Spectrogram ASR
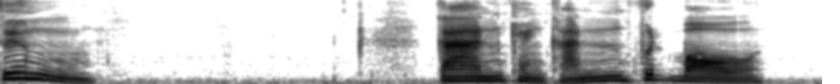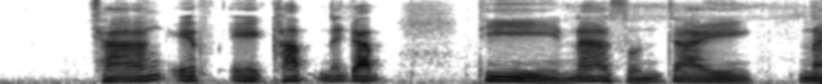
ซึ่ง การแข่งขันฟุตบอลช้าง FA ครับนะครับที่น่าสนใจ ใน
